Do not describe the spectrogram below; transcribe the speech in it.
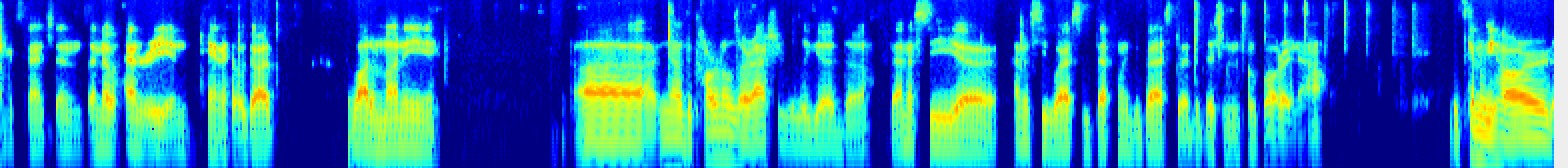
on extensions. I know Henry and Tannehill got a lot of money. Uh you know the Cardinals are actually really good though. The NFC uh NFC West is definitely the best uh, division in football right now. It's gonna be hard.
